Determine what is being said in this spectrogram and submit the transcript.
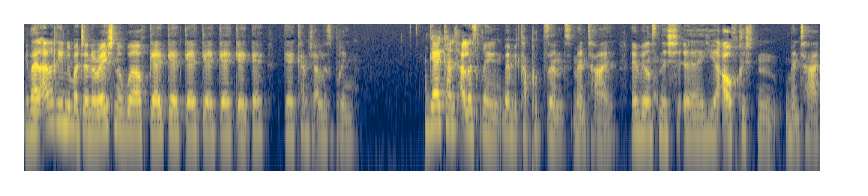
Weil alle reden über Generational Wealth, Geld, Geld, Geld, Geld, Geld, Geld, Geld. Geld kann nicht alles bringen. Geld kann nicht alles bringen, wenn wir kaputt sind mental, wenn wir uns nicht äh, hier aufrichten mental,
